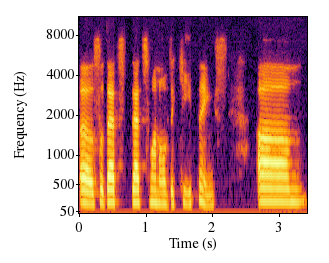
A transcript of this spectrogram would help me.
uh, so that's that's one of the key things. Um,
